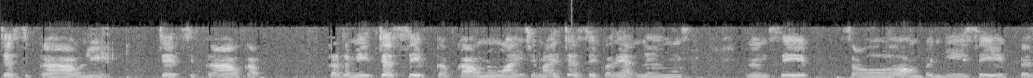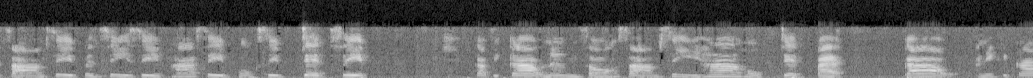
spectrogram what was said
79 นี่เจ็ดสิบเก้ากับ ก็จะมีเจ็ดสิบกับเก้าหน่วย ใช่ไหมเจ็ดสิบก็เนี่ยหนึ่งหนึ่งสิบสองเป็นยี่สิบเป็นสามสิบเป็นสี่สิบห้าสิบหกสิบเจ็ดสิบกับอีกเก้าหนึ่งสอง สามสี่ห้าหกเก้าอันนี้คือเก้า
